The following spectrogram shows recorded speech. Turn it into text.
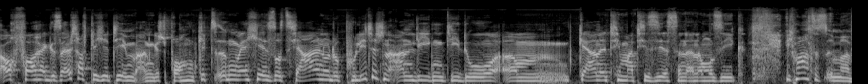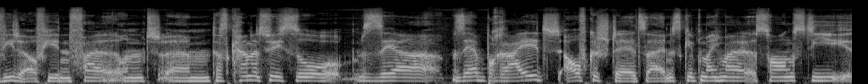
auch vorher gesellschaftliche Themen angesprochen. Gibt es irgendwelche sozialen oder politischen Anliegen, die du ähm, gerne thematisierst in deiner Musik? Ich mache das immer wieder, auf jeden Fall. Und ähm, das kann natürlich so sehr, sehr breit aufgestellt sein. Es gibt manchmal Songs, die, äh,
